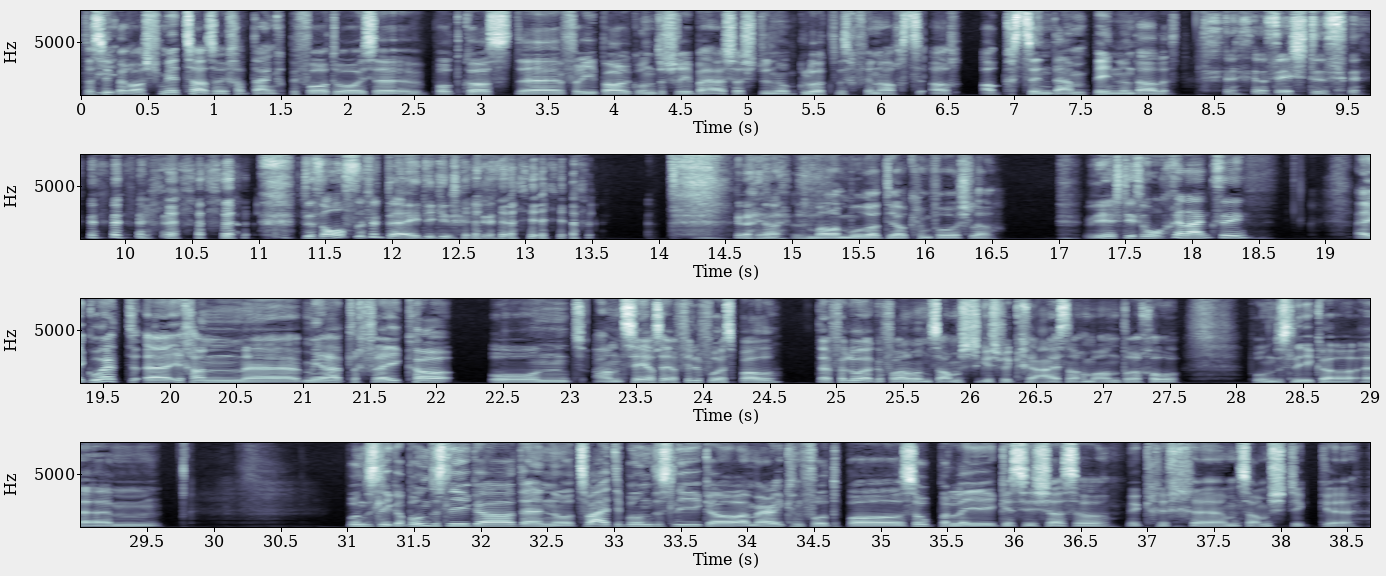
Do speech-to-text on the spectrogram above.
Das überrascht mich jetzt also. Ich habe gedacht, bevor du unsere Podcast-Vereinbarung unterschrieben hast, hast du noch geschaut, was ich für ein Akzendent bin und alles. was ist das? das Außenverteidiger. ja, mal Murat Jakim vorschlagen. Wie war dein Wochenende? Hey, gut, äh, ich hatte äh, mehrheitlich frei gehabt und habe sehr, sehr viel Fußball schauen. Vor allem am Samstag ist wirklich eins nach dem anderen gekommen. Bundesliga, ähm, Bundesliga, Bundesliga, dann noch zweite Bundesliga, American Football, Super League. Es ist also wirklich äh, am Samstag äh,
